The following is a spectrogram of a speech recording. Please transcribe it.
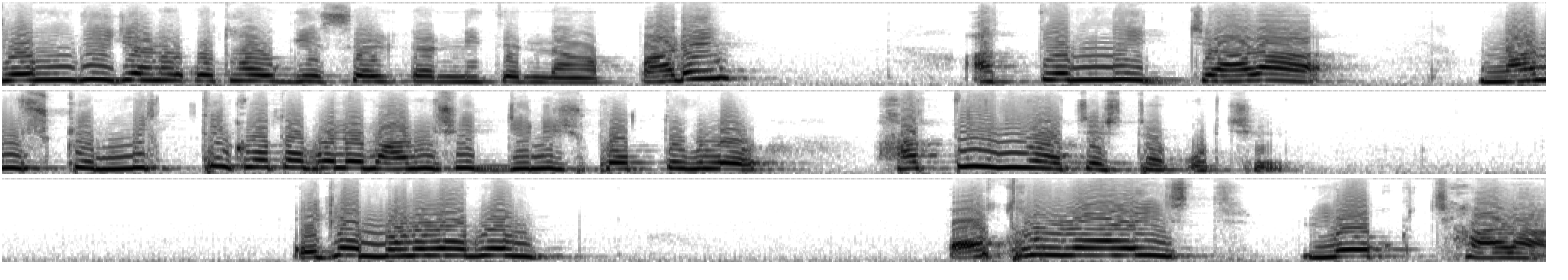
জঙ্গি যেন কোথাও গিয়ে শেল্টার নিতে না পারে। আর তেমনি যারা মানুষকে মিথ্যে কথা বলে মানুষের জিনিসপত্রগুলো হাতিয়ে নেওয়ার চেষ্টা করছে, এটা মনে রাখবেন অথরাইজড লোক ছাড়া।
